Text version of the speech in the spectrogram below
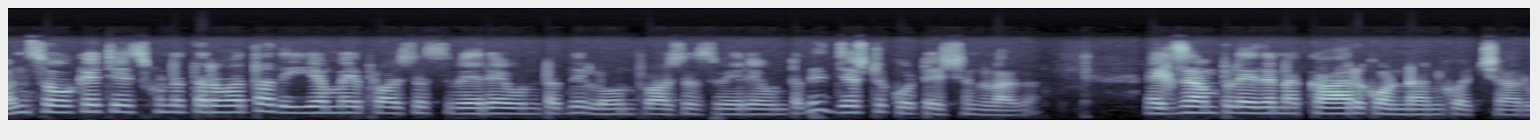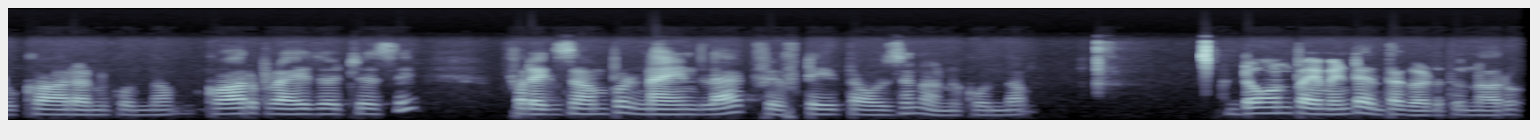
వన్స్ ఓకే చేసుకున్న తర్వాత అది ఈఎంఐ ప్రాసెస్ వేరే ఉంటుంది లోన్ ప్రాసెస్ వేరే ఉంటుంది జస్ట్ కొటేషన్ లాగా. ఎగ్జాంపుల్ ఏదైనా కార్ కొనడానికి వచ్చారు కార్ అనుకుందాం. కార్ ప్రైస్ వచ్చేసి for example nine lakh fifty thousand అనుకుందాం. డౌన్ పేమెంట్ ఎంత కడుతున్నారు?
